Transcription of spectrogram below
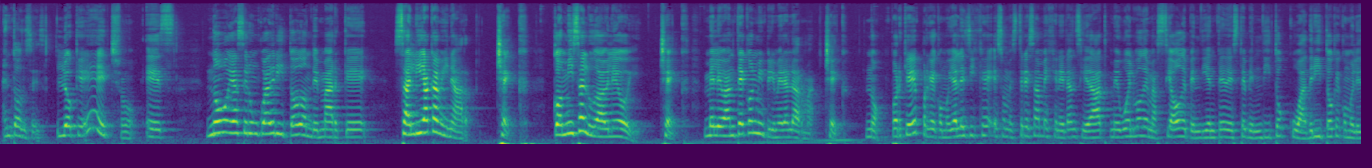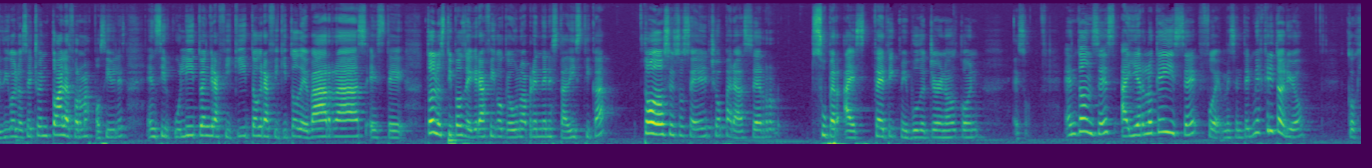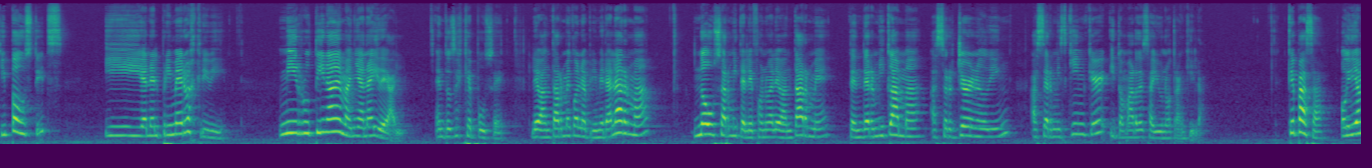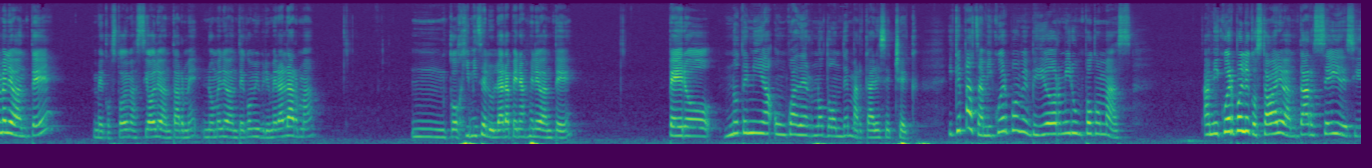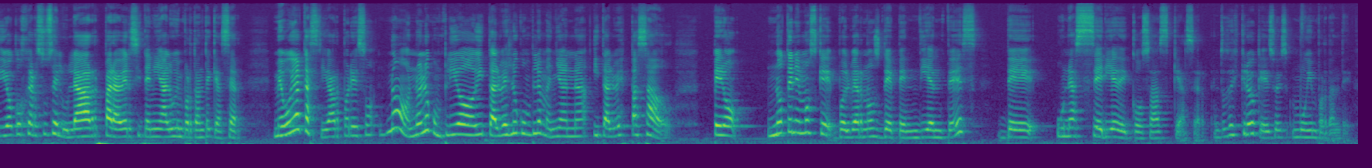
Entonces, lo que he hecho es, no voy a hacer un cuadrito donde marque, salí a caminar, check Comí saludable hoy, check. Me levanté con mi primera alarma, check. No, ¿por qué? Porque como ya les dije, eso me estresa, me genera ansiedad, me vuelvo demasiado dependiente de este bendito cuadrito que como les digo, los he hecho en todas las formas posibles, en circulito, en grafiquito, grafiquito de barras, este, todos los tipos de gráfico que uno aprende en estadística. Todos esos he hecho para hacer súper aesthetic mi bullet journal con eso. Entonces, ayer lo que hice fue, me senté en mi escritorio, cogí post-its, y en el primero escribí, mi rutina de mañana ideal. Entonces, ¿qué puse? Levantarme con la primera alarma, no usar mi teléfono a levantarme, tender mi cama, hacer journaling, hacer mi skincare y tomar desayuno tranquila. ¿Qué pasa? Hoy día me levanté, me costó demasiado levantarme, no me levanté con mi primera alarma, mm, cogí mi celular apenas me levanté, pero no tenía un cuaderno donde marcar ese check. ¿Y qué pasa? Mi cuerpo me pidió dormir un poco más. A mi cuerpo le costaba levantarse y decidió coger su celular para ver si tenía algo importante que hacer. ¿Me voy a castigar por eso? No, no lo cumplí hoy, tal vez lo cumple mañana y tal vez pasado. Pero no tenemos que volvernos dependientes de una serie de cosas que hacer. Entonces creo que eso es muy importante.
